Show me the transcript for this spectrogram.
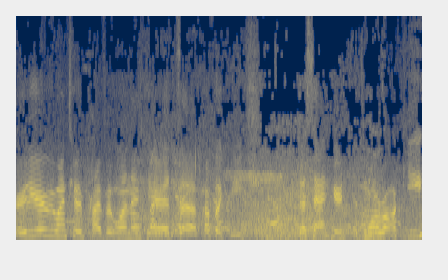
Earlier we went to a private one and here it's a public beach. The sand here is more rocky,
